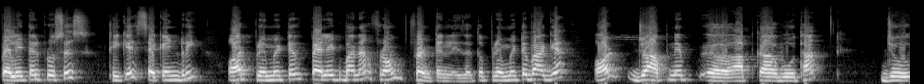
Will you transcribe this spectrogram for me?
पैलेटल प्रोसेस ठीक है? सेकेंडरी और प्रिमेटिव पैलेट बना फ्रॉम फ्रंटल लेजर तो प्रिमेटिव आ गया और जो आपने आपका वो था, जो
